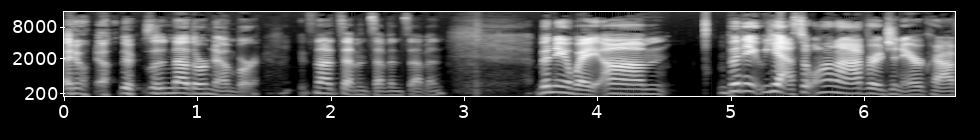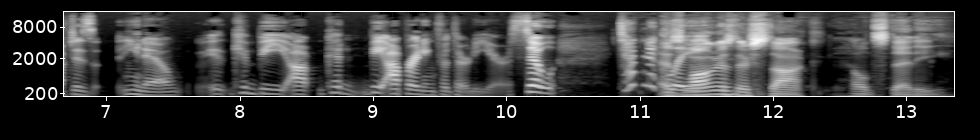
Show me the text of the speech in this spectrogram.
I don't know. There's another number. It's not 777. But anyway, um but it, yeah, so on average an aircraft is, you know, it could be op- could be operating for 30 years. So technically As long as their stock held steady,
